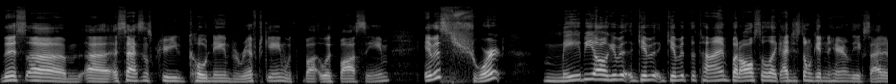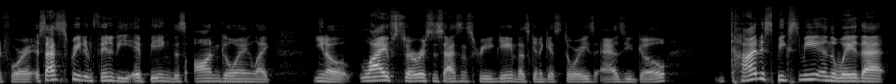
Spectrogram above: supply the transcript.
this um uh, assassin's creed codenamed rift game with with Basim, if it's short maybe I'll give it give it give it the time, but also like I just don't get inherently excited for it. Assassin's Creed Infinity, it being this ongoing like you know live service Assassin's Creed game that's gonna get stories as you go, kind of speaks to me in the way that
